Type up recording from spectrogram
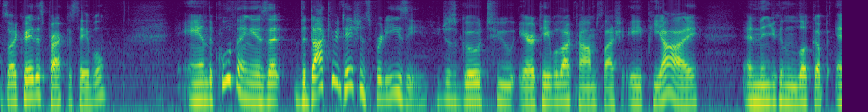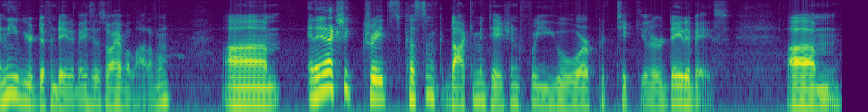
So I create this practice table. And the cool thing is that the documentation is pretty easy. You just go to airtable.com slash API, and then you can look up any of your different databases. So I have a lot of them. Um, and it actually creates custom documentation for your particular database. Um,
